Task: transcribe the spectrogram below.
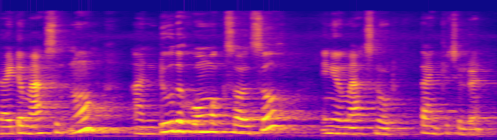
Write a max note and do the homeworks also in your max note. Thank you children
